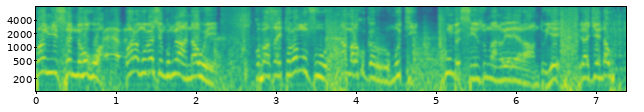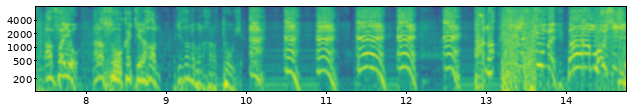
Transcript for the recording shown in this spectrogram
Bamwise nowa. Baramubeshye ngo umwana we ngo bazahita bamuvura. Namara kugarura umuti kumbe sinzi umwana we yari yaranduye. Biragenda avayo arasohoka agera hano. Ageze hano abona haratuje ah, ah. hano aracyumbe baramuhushije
